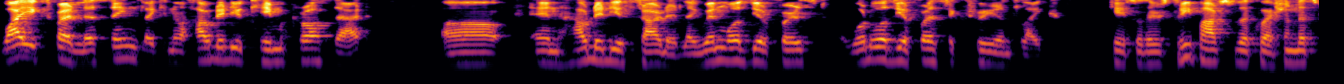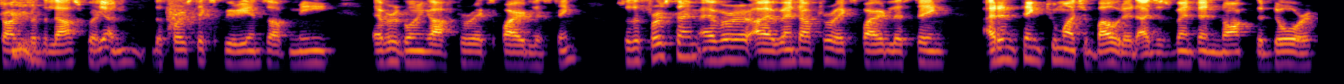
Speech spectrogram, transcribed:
why expired listings. Like you know, how did you came across that, uh, and how did you start it? Like when was your first? What was your first experience like? Okay, so there's three parts to the question. Let's start with the last question. The first experience of me ever going after expired listing. So the first time ever I went after expired listing, I didn't think too much about it. I just went and knocked the door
